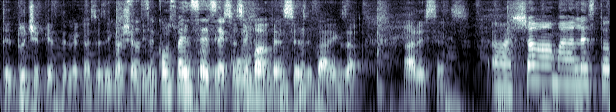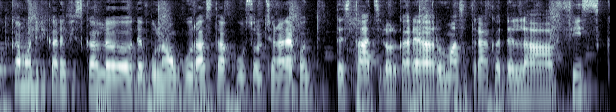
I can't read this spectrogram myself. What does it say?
deduce pierderile, ca să zic așa, să din se compenseze profit, cumva. Să se compenseze, da, exact. Are sens. Așa, mai ales tot ca modificare fiscală de bun augur asta cu soluționarea contestațiilor care ar urma să treacă de la fisc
